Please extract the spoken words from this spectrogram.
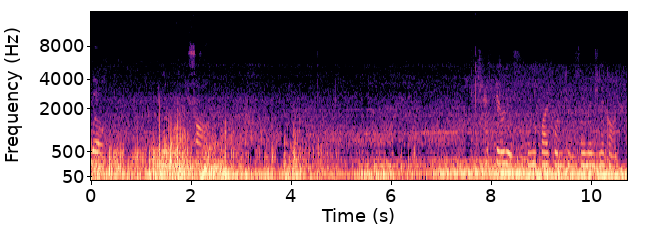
Well, we saw. Yep, there it is. 2542, the same engine I caught.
